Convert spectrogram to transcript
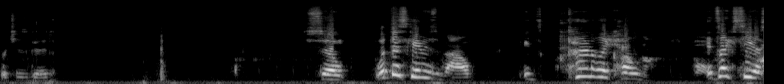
which is good. So, what this game is about, it's kind of like called, it's like CS,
